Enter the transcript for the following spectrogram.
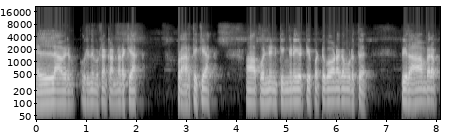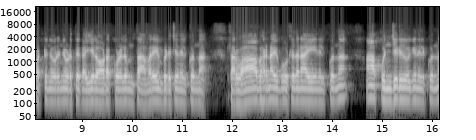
എല്ലാവരും ഒരു നിമിഷം കണ്ണടയ്ക്കുക പ്രാർത്ഥിക്കുക ആ പൊന്നിൻ കിങ്ങിണി കെട്ടി പട്ടുകോണകം ഉടുത്ത് പീതാംബരപ്പട്ട് ഞൊറിഞ്ഞുകൊടുത്ത് കയ്യിൽ ഓടക്കുഴലും താമരയും പിടിച്ച് നിൽക്കുന്ന സർവാഭരണ വിഭൂഷിതനായി നിൽക്കുന്ന ആ പുഞ്ചിരി തൂക്കി നിൽക്കുന്ന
